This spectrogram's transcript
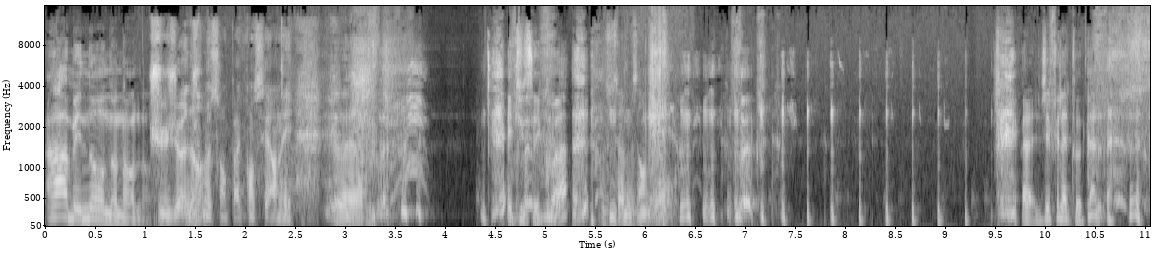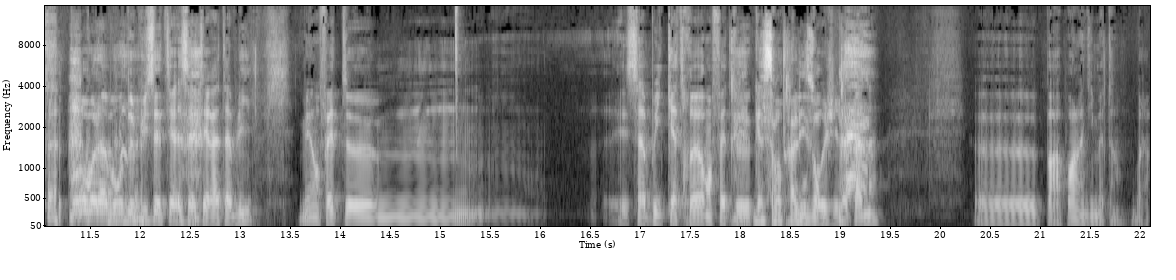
Ah, mais non, non, non, non. Je suis jeune, Non je me sens pas concerné. Voilà. Et tu sais quoi? Nous sommes en guerre. Voilà, J'ai fait la totale. Bon voilà, bon depuis ça a été, rétabli, mais en fait euh, et ça a pris 4 heures en fait, euh, 4 heures pour corriger la panne euh, par rapport à lundi matin, voilà.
